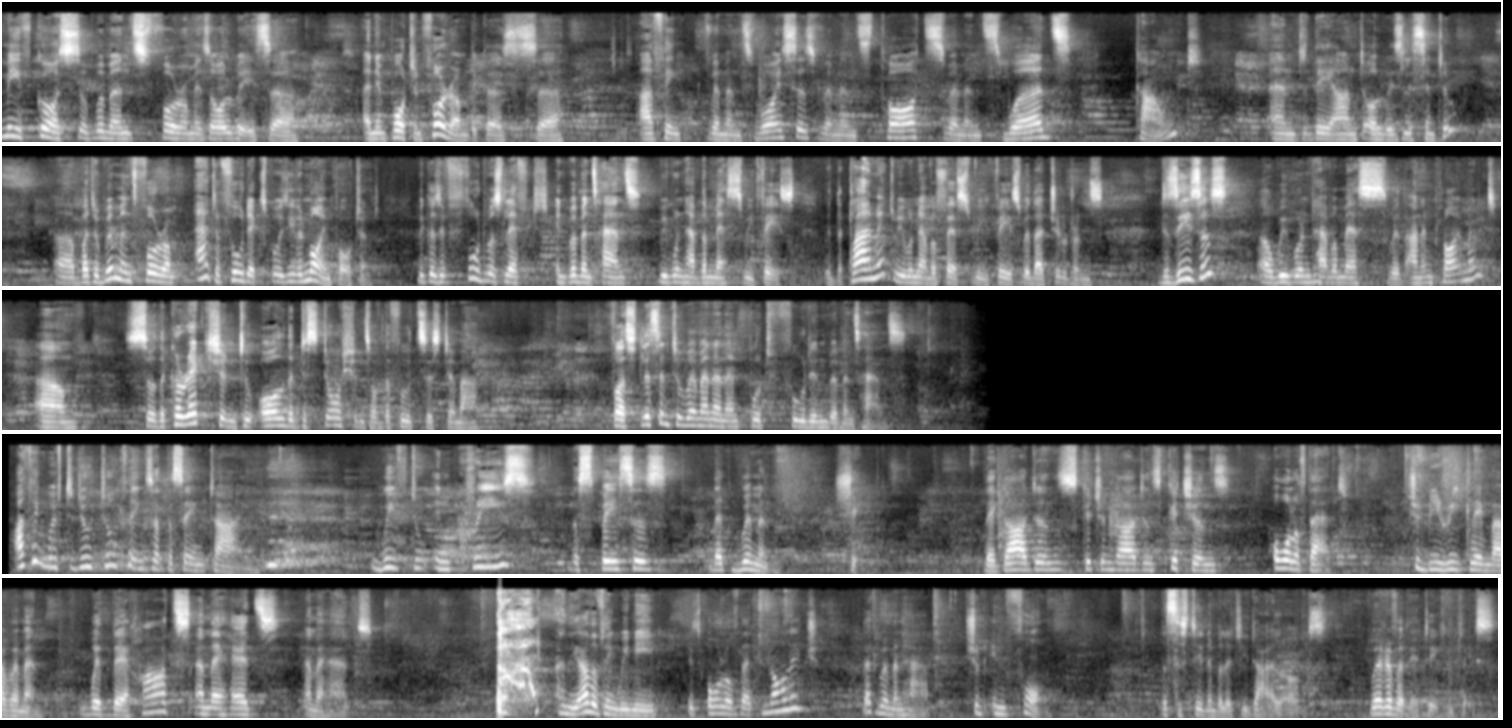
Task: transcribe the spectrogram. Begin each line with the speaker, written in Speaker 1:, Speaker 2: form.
Speaker 1: me, of course, the Women's Forum is always uh, an important forum because uh, I think women's voices, women's thoughts, women's words count and they aren't always listened to. Uh, but a women's forum at a food expo is even more important because if food was left in women's hands, we wouldn't have the mess we face with the climate, we wouldn't have a mess we face with our children's diseases, uh, we wouldn't have a mess with unemployment. Um, so the correction to all the distortions of the food system are first listen to women and then put food in women's hands. I think we have to do two things at the same time. We have to increase the spaces that women shape. Their gardens, kitchen gardens, kitchens, all of that should be reclaimed by women with their hearts and their heads and their hands. and the other thing we need is all of that knowledge that women have should inform the sustainability dialogues wherever they're taking place.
